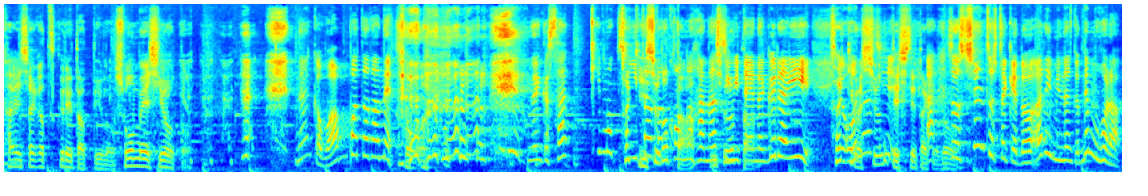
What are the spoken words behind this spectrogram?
会社が作れたっていうのを証明しようと、なんかワンパタだね。なんかさっきも聞いたのこの話みたいなぐらいさっきはシュンってしてたけど。あそうシュンとしたけどある意味なんかでもほら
